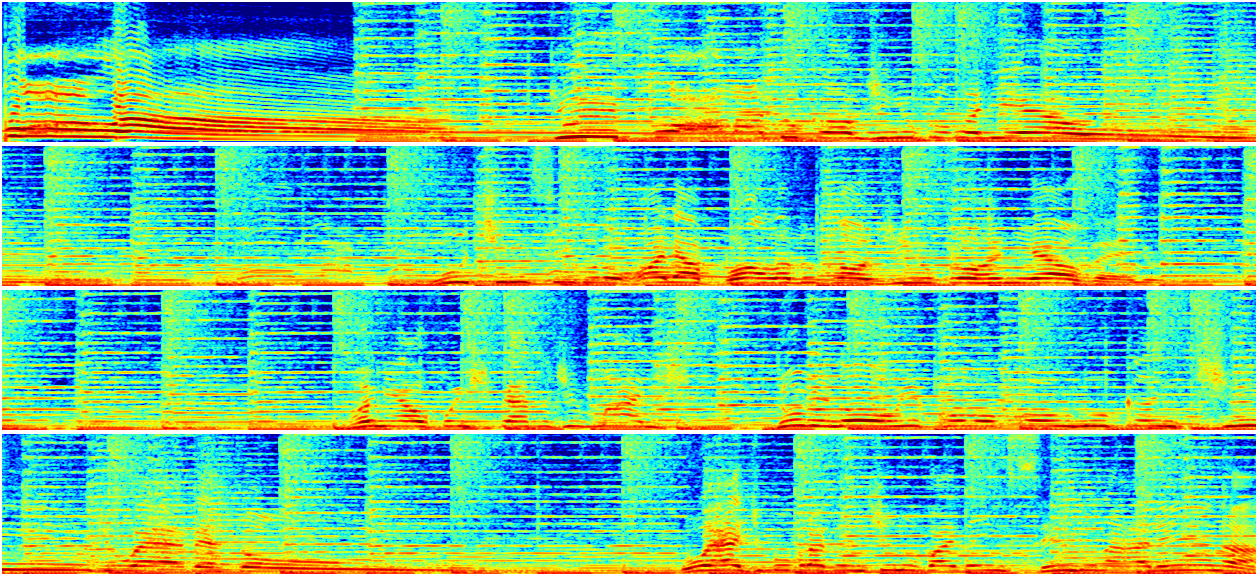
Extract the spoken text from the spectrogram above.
Boa! Que bola do Claudinho pro Raniel! O time segurou. Olha a bola do Claudinho pro Raniel, velho. Raniel foi esperto demais. Dominou e colocou no cantinho de Everton. O Red Bull Bragantino vai vencendo na arena.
